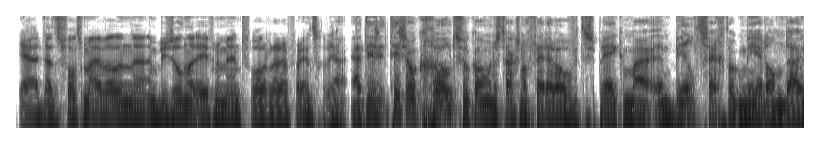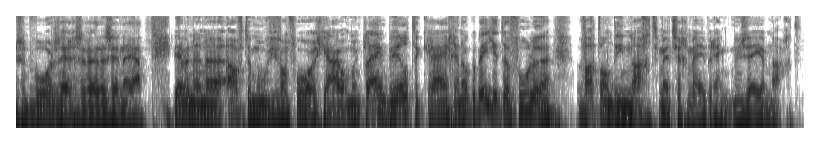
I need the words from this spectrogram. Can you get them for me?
Ja, dat is volgens mij wel een, een bijzonder evenement voor, uh, voor Enschede. Ja, het, is, het is ook groot. We komen er straks nog verder over te spreken. Maar een beeld zegt ook meer dan duizend woorden, zeggen ze wel eens. En nou ja, die hebben een uh, aftermovie van vorig jaar om een klein beeld te krijgen. En ook een beetje te voelen wat dan die nacht met zich meebrengt. Museumnacht.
